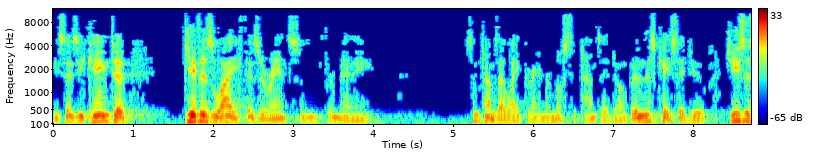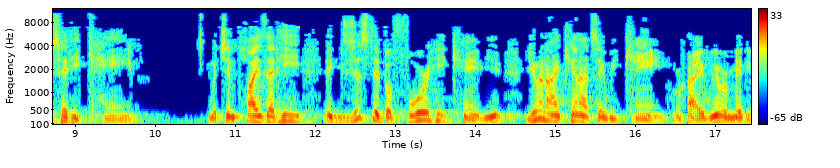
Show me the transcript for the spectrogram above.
He says he came to give his life as a ransom for many. Sometimes I like grammar, most of the times I don't, but in this case I do. Jesus said he came, which implies that he existed before he came. You, you and I cannot say we came, right? We were maybe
